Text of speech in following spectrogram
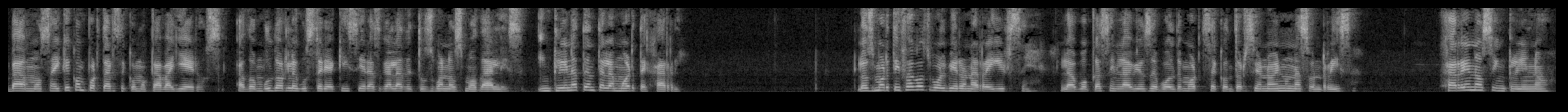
Vamos, hay que comportarse como caballeros. A Don Dumbledore le gustaría que hicieras gala de tus buenos modales. Inclínate ante la muerte, Harry. Los mortífagos volvieron a reírse. La boca sin labios de Voldemort se contorsionó en una sonrisa. Harry no se inclinó.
